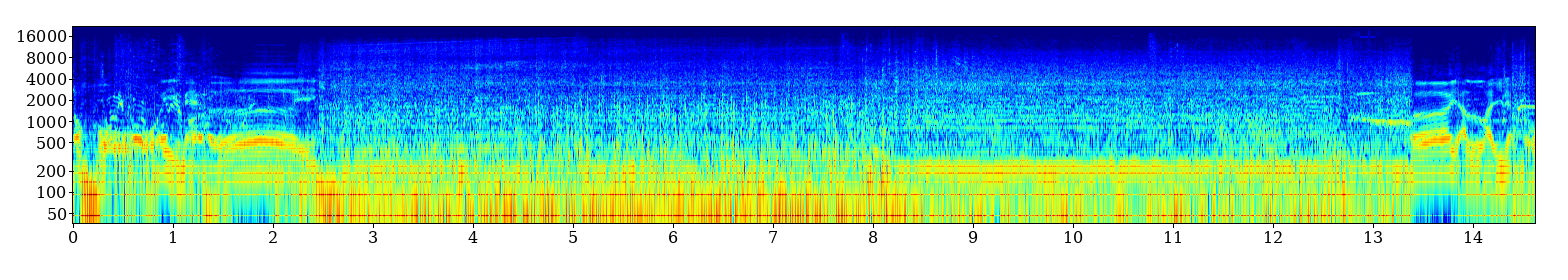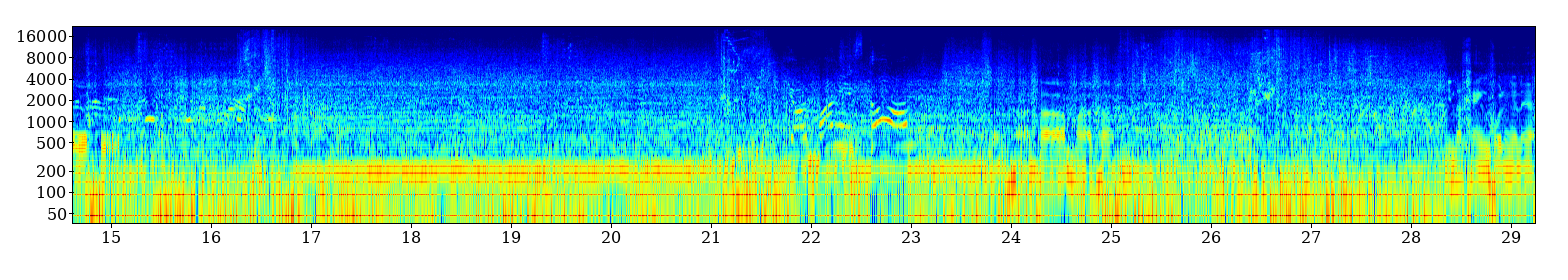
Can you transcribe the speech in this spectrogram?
โอ้โหแม่เอ้ยเอ้ย อะไรเนี่ย โอ้โห Your money's gone. สัญหาทำหาทำ นี่นักแข่งคนหนึ่งอันเนี่ย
